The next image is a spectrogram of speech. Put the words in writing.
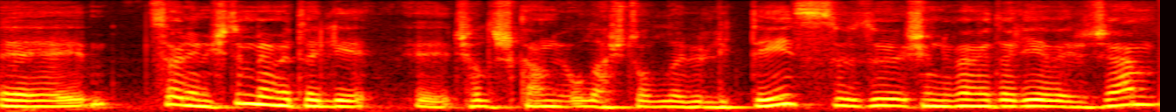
Ee, söylemiştim Mehmet Ali e, Çalışkan ve Ulaş Tol'la birlikteyiz. Sözü şimdi Mehmet Ali'ye vereceğim.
